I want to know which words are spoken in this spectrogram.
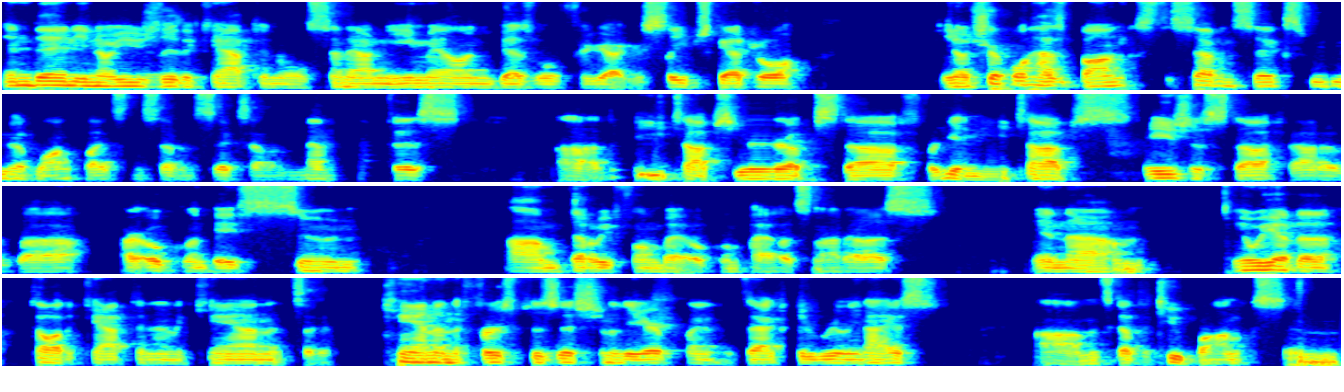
and then, you know, usually the captain will send out an email and you guys will figure out your sleep schedule. You know, triple has bunks. The 7 6, we do have long flights in the 7 6 out of Memphis. Uh, the ETOPS Europe stuff. We're getting ETOPS Asia stuff out of uh, our Oakland base soon. Um, that'll be flown by Oakland pilots, not us. And, um, you know, we have a, call it a captain in a can. It's a can in the first position of the airplane. It's actually really nice. Um, it's got the two bunks and,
